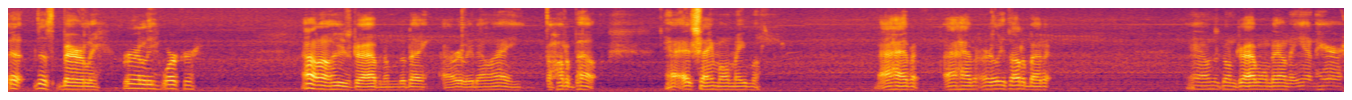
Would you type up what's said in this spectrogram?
Uh, just barely. Really, worker? I don't know who's driving them today. I really don't. I ain't thought about. Shame on me, but I haven't. I haven't really thought about it. Yeah, I'm just gonna drive on down the end here.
